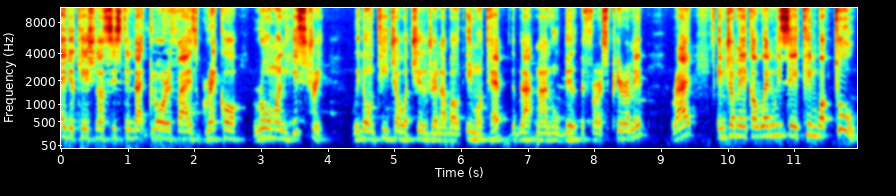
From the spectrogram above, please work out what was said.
educational system that glorifies Greco-Roman history. We don't teach our children about Imhotep, the black man who built the first pyramid, right? In Jamaica, when we say Timbuktu,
